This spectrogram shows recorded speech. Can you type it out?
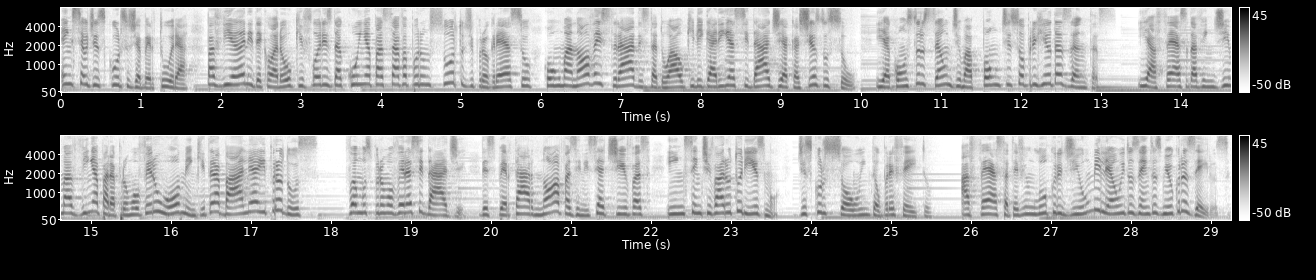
Em seu discurso de abertura, Paviani declarou que Flores da Cunha passava por um surto de progresso com uma nova estrada estadual que ligaria a cidade a Caxias do Sul e a construção de uma ponte sobre o Rio das Antas. E a festa da Vindima vinha para promover o homem que trabalha e produz. Vamos promover a cidade, despertar novas iniciativas e incentivar o turismo, discursou o então prefeito. A festa teve um lucro de 1 milhão e 200 mil cruzeiros,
